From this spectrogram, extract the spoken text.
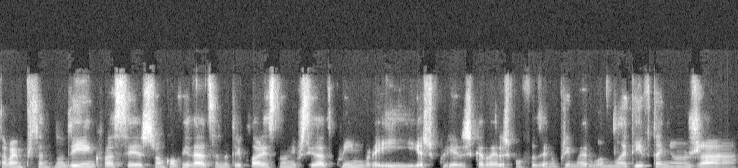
Está bem? Portanto, no dia em que vocês são convidados a matricularem-se na Universidade de Coimbra e a escolher as cadeiras que vão fazer no primeiro ano letivo, tenham já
